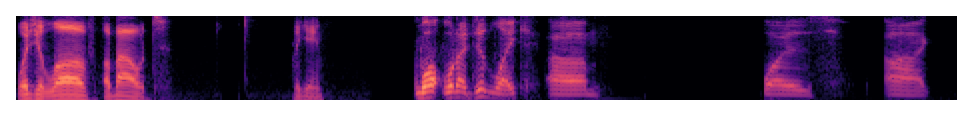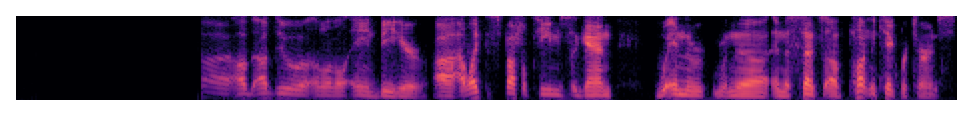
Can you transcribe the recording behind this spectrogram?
What'd you love about the game? Well, what I did like um, was uh, uh, I'll I'll do a, little A and B here. Uh, I like the special teams again in the in the in the sense of punt and kick returns.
